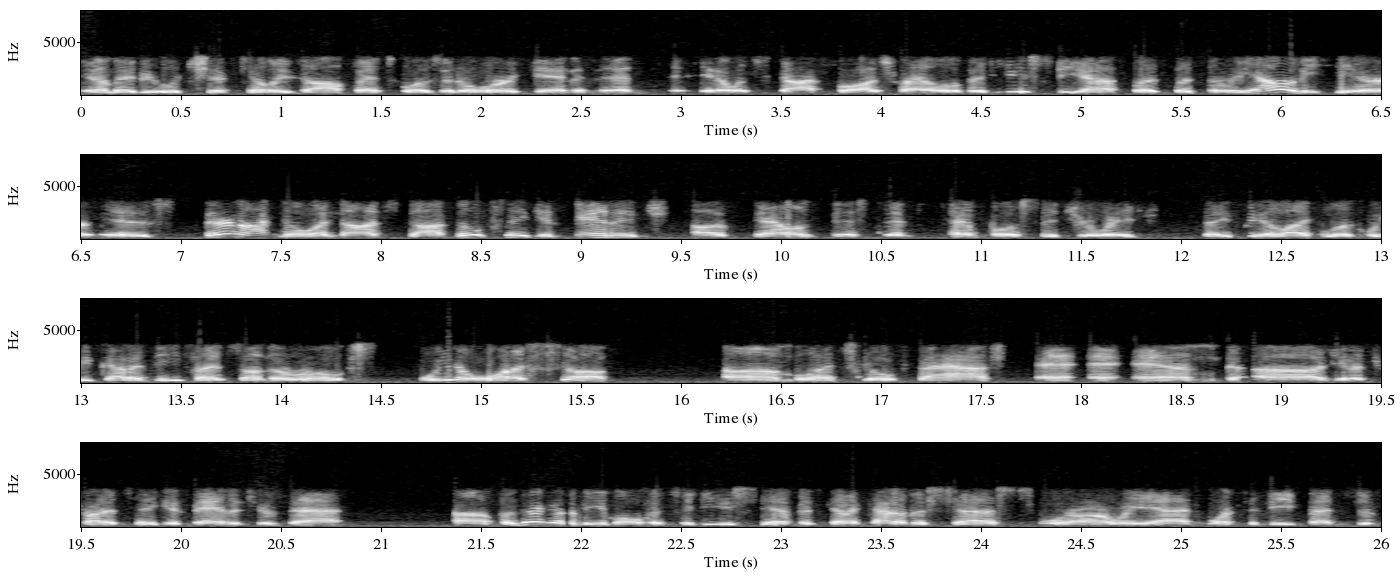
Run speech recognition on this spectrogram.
You know, maybe what Chip Kelly's offense was at Oregon, and then you know, with Scott Frost ran a little bit UCF. But but the reality here is they're not going nonstop. They'll take advantage of down distance tempo situations. They feel like, look, we've got a defense on the ropes. We don't want to sub. Um, let's go fast and, and uh, you know try to take advantage of that. Uh, but there are going to be moments at UCF that's going to kind of assess where are we at, what's the defensive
